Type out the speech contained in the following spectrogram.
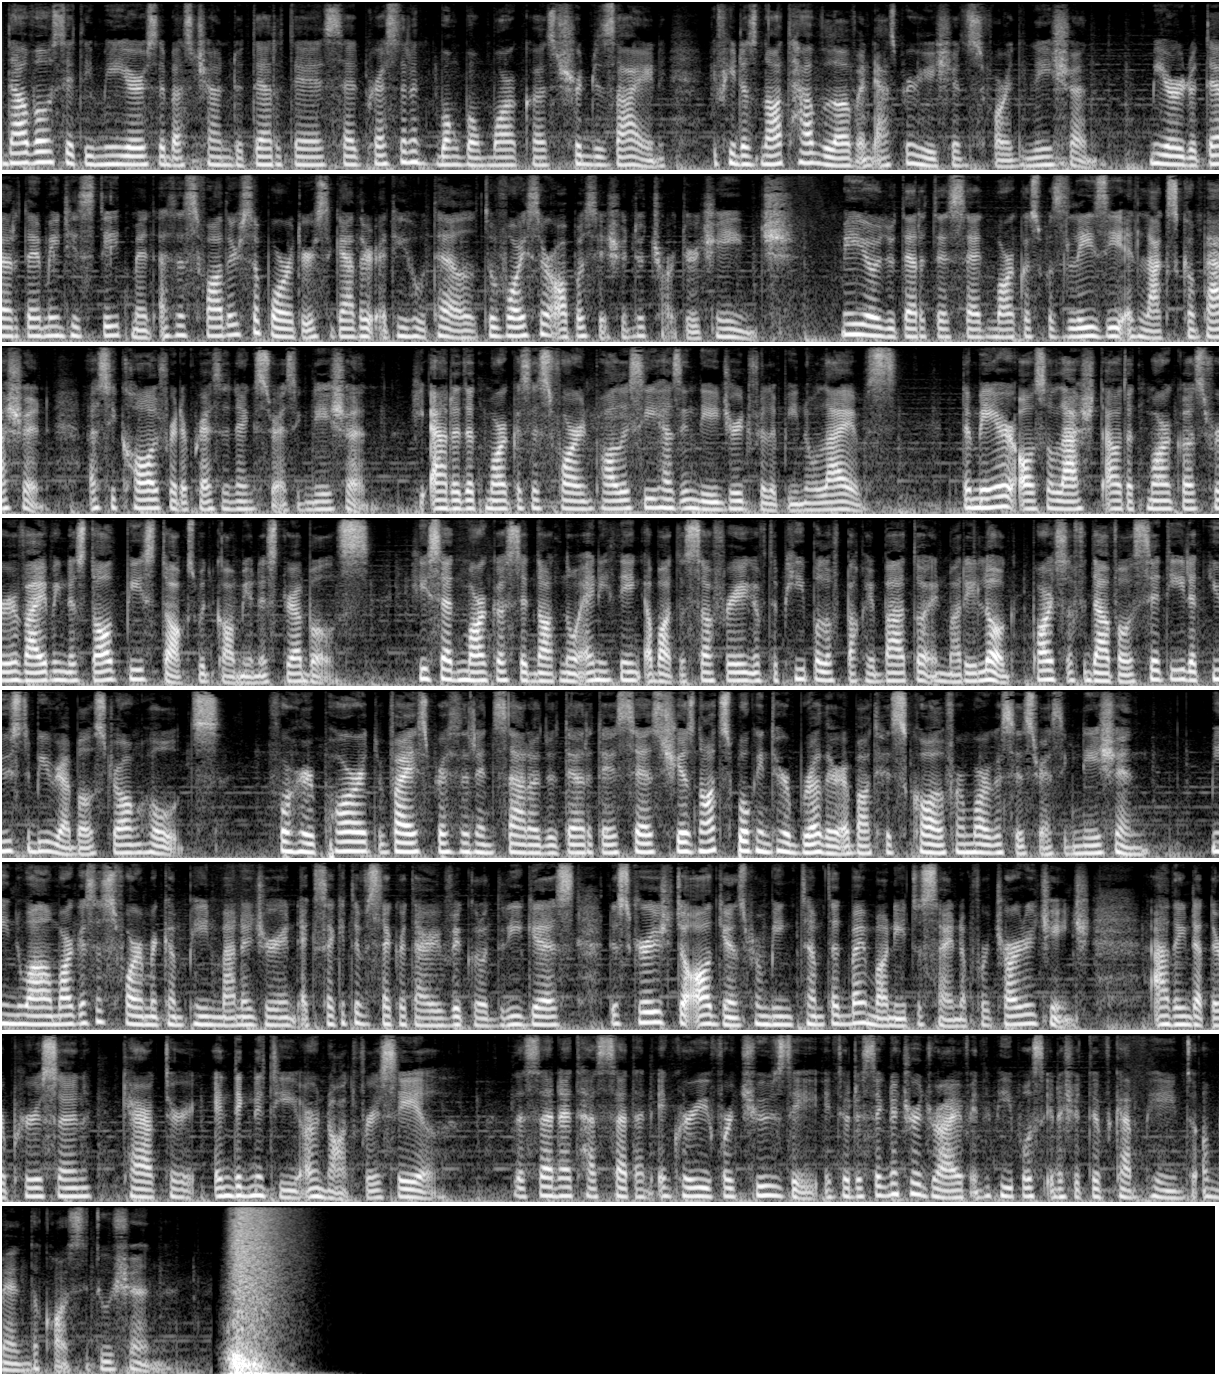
Davao City Mayor Sebastian Duterte said President Bongbong Marcos should resign if he does not have love and aspirations for the nation. Mayor Duterte made his statement as his father's supporters gathered at the hotel to voice their opposition to charter change. Mayor Duterte said Marcos was lazy and lacks compassion as he called for the president's resignation. He added that Marcos's foreign policy has endangered Filipino lives. The mayor also lashed out at Marcos for reviving the stalled peace talks with communist rebels. He said Marcos did not know anything about the suffering of the people of Paquibato and Marilog, parts of Davao City that used to be rebel strongholds. For her part, Vice President Sara Duterte says she has not spoken to her brother about his call for Marcos's resignation. Meanwhile, Marcos's former campaign manager and executive secretary Vic Rodriguez discouraged the audience from being tempted by money to sign up for charter change, adding that their person, character, and dignity are not for sale. The Senate has set an inquiry for Tuesday into the signature drive in the People's Initiative campaign to amend the Constitution.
